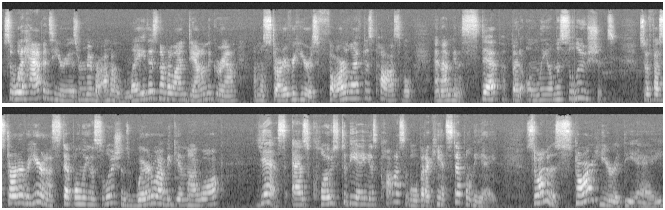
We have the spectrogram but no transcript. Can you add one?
So what happens here is, remember, I'm going to lay this number line down on the ground. I'm going to start over here as far left as possible, and I'm going to step, but only on the solutions. So if I start over here and I step only on the solutions, where do I begin my walk? Yes, as close to the A as possible, but I can't step on the A. So I'm going to start here at the A,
